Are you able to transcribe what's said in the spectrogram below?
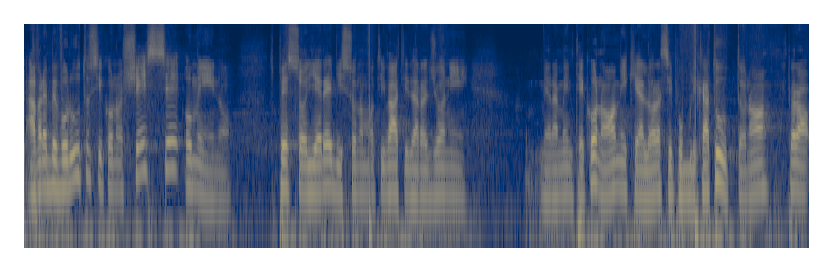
Avrebbe voluto si conoscesse o meno? Spesso gli eredi sono motivati da ragioni meramente economiche, allora si pubblica tutto, no? Però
